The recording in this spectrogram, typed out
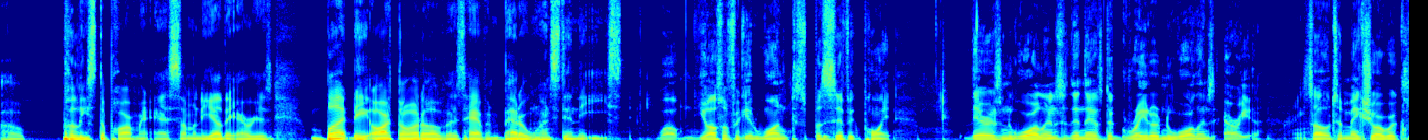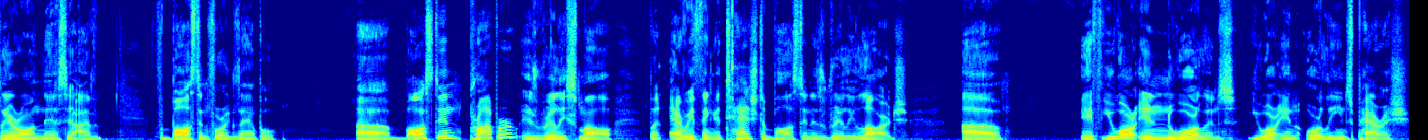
a police department as some of the other areas, but they are thought of as having better ones than the East. Well, you also forget one specific point. There is New Orleans, then there's the greater New Orleans area. So to make sure we're clear on this, I've for Boston, for example, uh, Boston proper is really small, but everything attached to Boston is really large. Uh, if you are in New Orleans, you are in Orleans Parish.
